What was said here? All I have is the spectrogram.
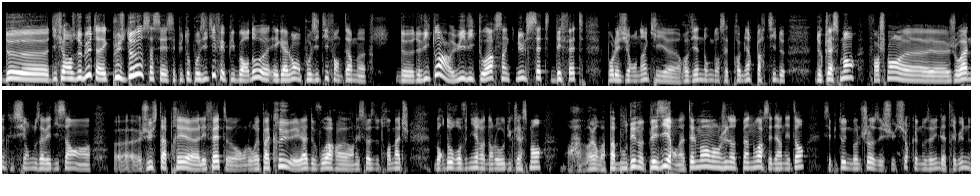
de euh, différence de but avec plus 2, ça c'est plutôt positif. Et puis Bordeaux euh, également en positif en termes de, victoires. 8 victoires, 5 nuls, 7 défaites pour les Girondins qui euh, reviennent donc dans cette première partie de, classement. Franchement, euh, Johan, si on nous avait dit ça euh, juste après les fêtes, on l'aurait pas cru. Et là, de voir en l'espace de 3 matchs Bordeaux revenir dans le haut du classement, ah, voilà, on va pas bouder notre plaisir. On a tellement mangé notre pain noir ces derniers temps, c'est plutôt une bonne chose. Et je suis sûr que nos amis de la tribune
